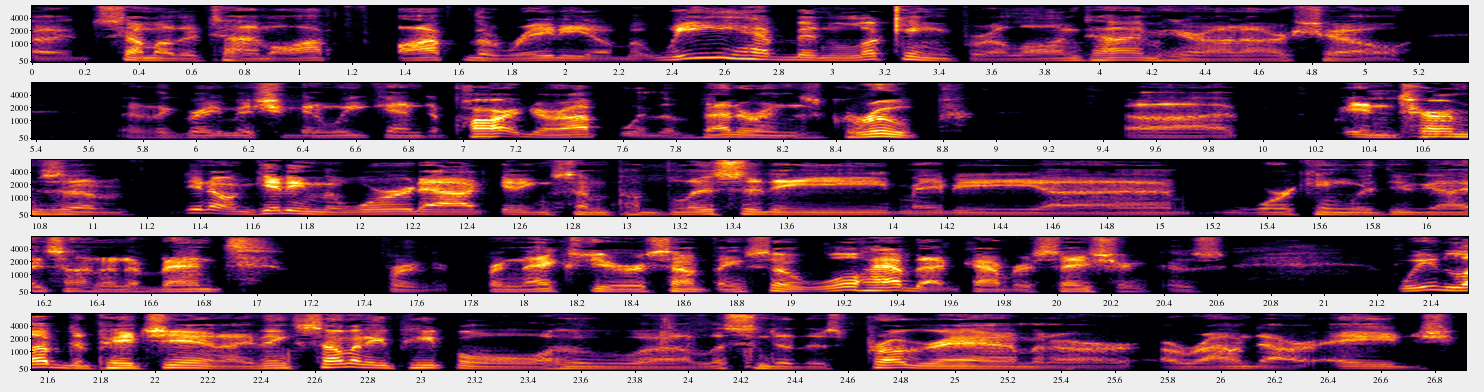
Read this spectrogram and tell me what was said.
uh, some other time off off the radio. But we have been looking for a long time here on our show, uh, the Great Michigan Weekend, to partner up with a veterans group uh, in terms of you know getting the word out, getting some publicity, maybe uh, working with you guys on an event for for next year or something. So we'll have that conversation because we'd love to pitch in. I think so many people who uh, listen to this program and are around our age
